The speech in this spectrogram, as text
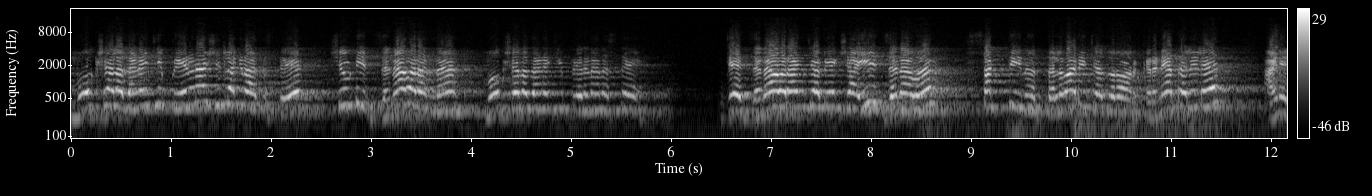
मोक्षाला जाण्याची प्रेरणा शिल्लक राहत असते शेवटी जनावरांना मोक्षाला जाण्याची प्रेरणा नसते. जे जनावरांच्या पेक्षाही जनावर सक्तीनं तलवारीच्या जोरावर करण्यात आलेले आहेत आणि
